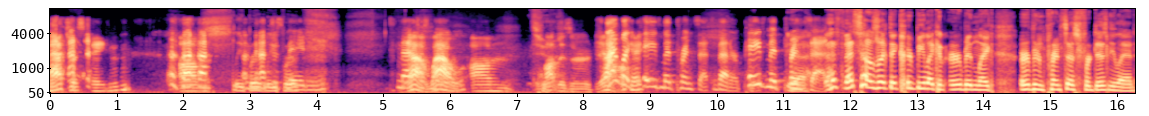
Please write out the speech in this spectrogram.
mattress maiden um Sleeper mattress leaper. maiden. yeah Mattress wow um Dude. Lot lizard yeah I like okay pavement princess better. Pavement Yeah. princess. That, that sounds like they could be like an urban like urban princess for Disneyland.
